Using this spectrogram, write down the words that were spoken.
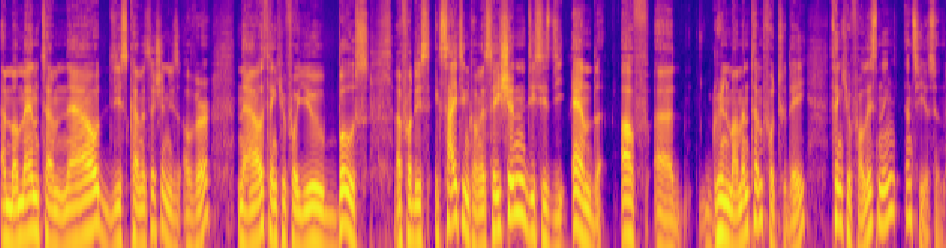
a momentum now. This conversation is over now. Thank you for you both uh, for this exciting conversation. This is the end of uh, Green Momentum for today. Thank you for listening and see you soon.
